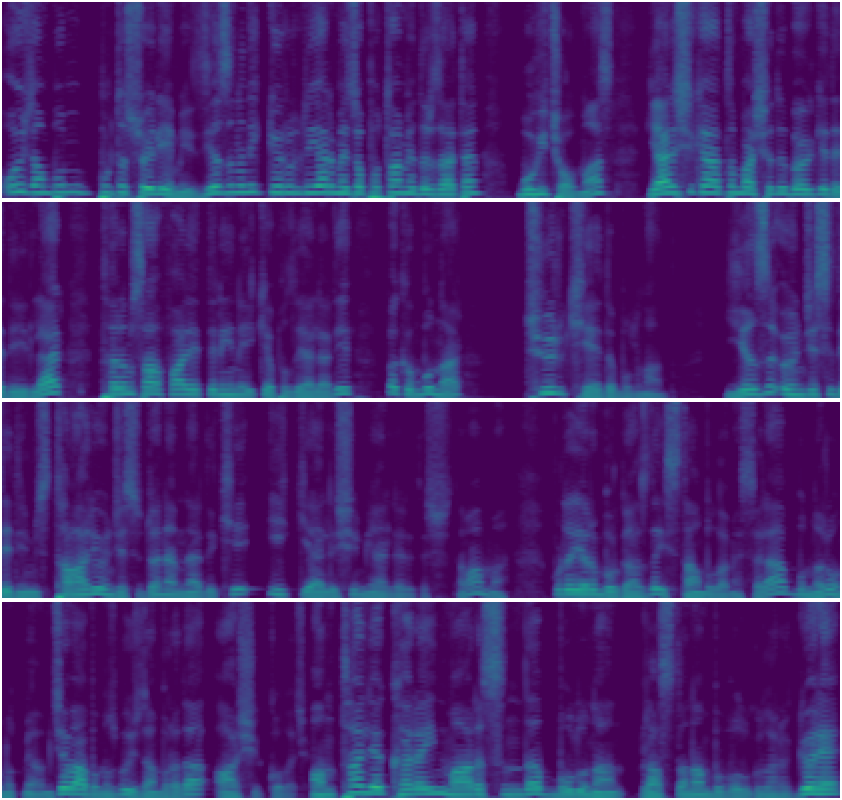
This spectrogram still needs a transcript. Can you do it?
O yüzden bunu burada söyleyemeyiz. Yazının ilk görüldüğü yer Mezopotamya'dır zaten. Bu hiç olmaz. Yerleşik hayatın başladığı bölgede değiller. Tarımsal faaliyetlerin yine ilk yapıldığı yerler değil. Bakın bunlar Türkiye'de bulunan yazı öncesi dediğimiz tarih öncesi dönemlerdeki ilk yerleşim yerleridir. Tamam mı? Burada Yarımburgaz'da İstanbul'da mesela bunları unutmayalım. Cevabımız bu yüzden burada A şıkkı olacak. Antalya Karayın mağarasında bulunan rastlanan bu bulgulara göre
